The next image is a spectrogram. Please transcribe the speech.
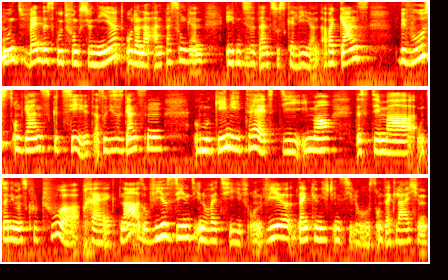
Mhm. Und wenn das gut funktioniert oder nach Anpassungen, eben diese dann zu skalieren. Aber ganz bewusst und ganz gezielt. Also diese ganzen Homogenität, die immer das Thema Unternehmenskultur prägt. Ne? Also wir sind innovativ und wir denken nicht in Silos und dergleichen.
